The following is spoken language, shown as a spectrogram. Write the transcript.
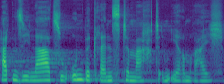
hatten sie nahezu unbegrenzte Macht in ihrem Reich.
